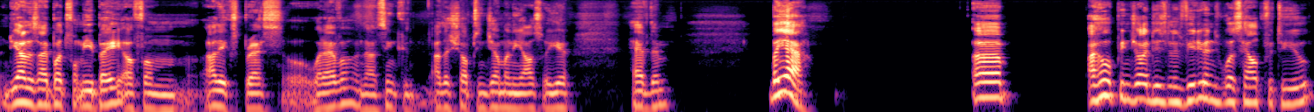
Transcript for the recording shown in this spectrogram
The others i bought from ebay or from aliexpress or whatever. And i think other shops in germany also here have them. But yeah uh, I hope you enjoyed this little video and it was helpful to you.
